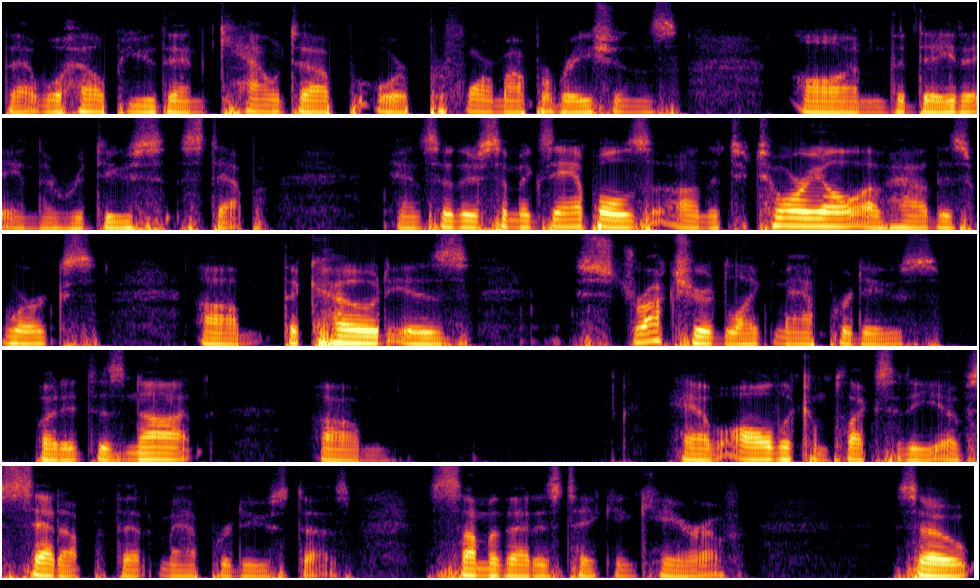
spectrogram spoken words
that will help you then count up or perform operations on the data in the reduce step. And so there's some examples on the tutorial of how this works. Um, the code is structured like MapReduce, but it does not um, have all the complexity of setup that MapReduce does. Some of that is taken care of. So,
